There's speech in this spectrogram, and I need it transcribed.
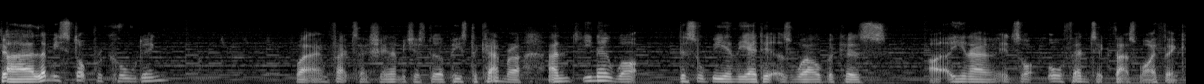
Yep. Uh, let me stop recording. Well, in fact, actually, let me just do a piece to camera. And you know what? This will be in the edit as well because, uh, you know, it's authentic. That's what I think.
